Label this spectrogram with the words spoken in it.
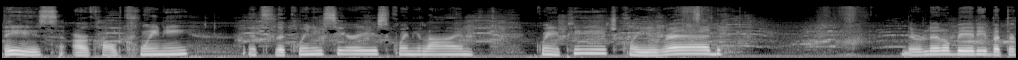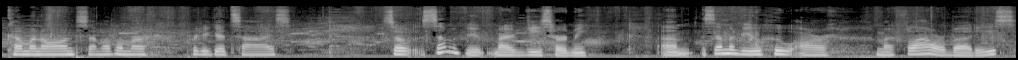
These are called Queeny. It's the Queeny series, Queeny Lime, Queeny Peach, Queeny Red. They're little bitty, but they're coming on. Some of them are pretty good size. So some of you, my geese heard me. Um, some of you who are my flower buddies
